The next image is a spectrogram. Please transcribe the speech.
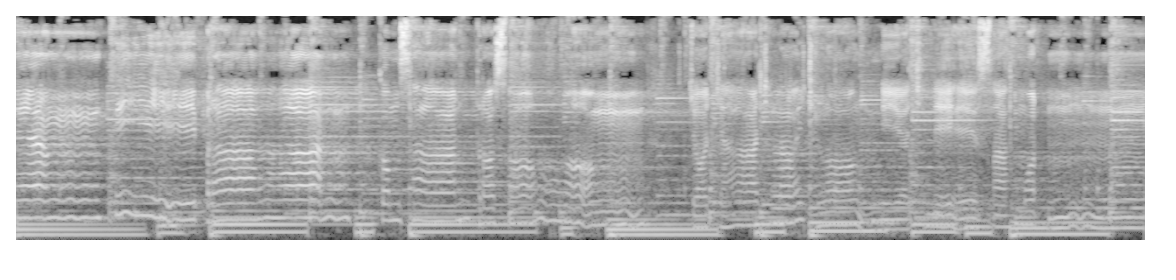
ទាំងពីប្រានកំសាន្តត្រសងចចាឆ្លើយឆ្លងនាឆ្នេរសមុទ្រ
